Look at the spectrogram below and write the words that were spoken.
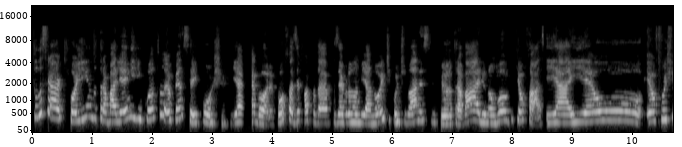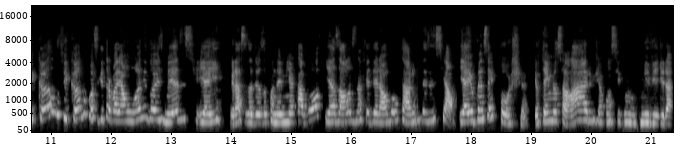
tudo certo, foi indo, trabalhei, enquanto eu pensei, poxa, e agora? Vou fazer faculdade, fazer agronomia à noite, continuar nesse meu trabalho, não vou, o que, que eu faço? E aí eu eu fui ficando, ficando, consegui trabalhar um ano e dois meses, e aí, graças a Deus, a pandemia acabou e as aulas na federal voltaram presencial. E aí eu pensei, poxa, eu tenho meu salário, já consigo me virar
